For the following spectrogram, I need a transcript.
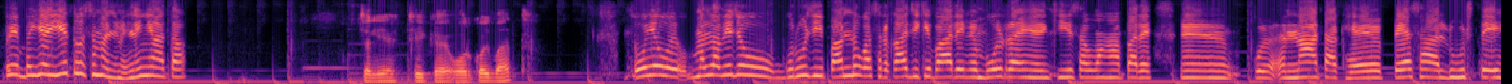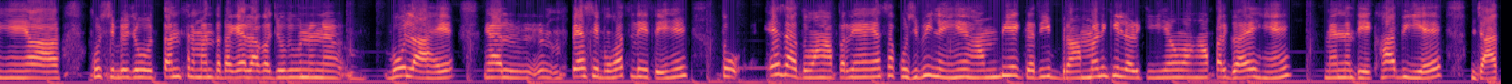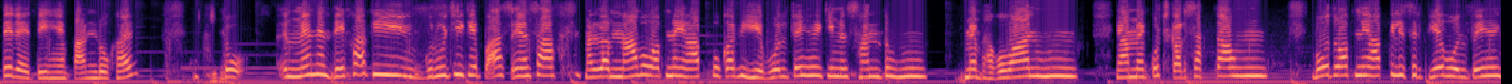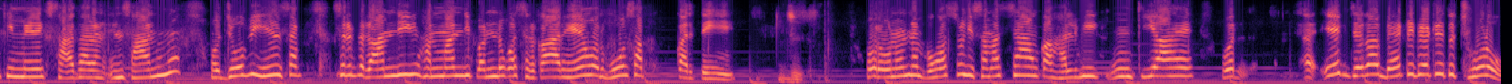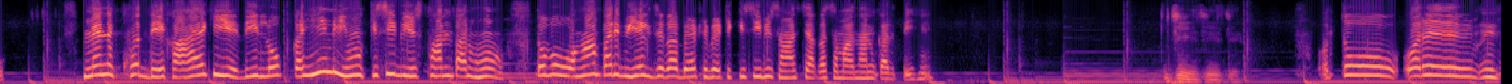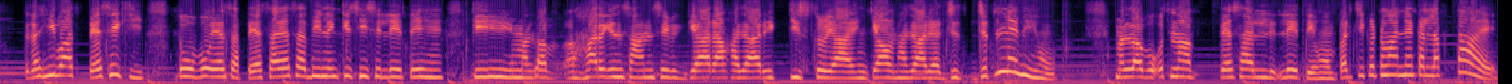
तो भैया ये तो समझ में नहीं आता चलिए ठीक है और कोई बात? तो ये मतलब ये जो गुरुजी पांडु का सरकार जी के बारे में बोल रहे हैं कि ये सब वहाँ पर नाटक है पैसा लूटते हैं या कुछ भी जो तंत्र मंत्र वगैरह का जो भी उन्होंने बोला है या पैसे बहुत लेते हैं तो ऐसा तो वहाँ पर ऐसा कुछ भी नहीं है। हम भी एक गरीब ब्राह्मण की लड़की है वहाँ पर गए हैं मैंने देखा भी है जाते रहते हैं पांडोखर तो मैंने देखा कि गुरुजी के पास ऐसा मतलब ना वो अपने आप को कभी ये बोलते हैं कि मैं संत हूँ मैं भगवान हूँ या मैं कुछ कर सकता हूँ। वो तो अपने आप के लिए सिर्फ़ ये बोलते हैं कि मैं एक साधारण इंसान हूँ और जो भी है सब सिर्फ़ राम जी हनुमान जी पंडो का सरकार है और वो सब करते हैं। जी। और उन्होंने बहुत सी समस्याओं का हल भी किया है और एक जगह बैठे बैठे तो छोड़ो। मैंने खुद देखा है कि यदि लोग कहीं भी हों किसी भी स्थान पर हों तो वो वहाँ पर भी एक जगह बैठे बैठे किसी भी समस्या का समाधान करते हैं। जी जी जी। तो और रही बात पैसे की तो वो ऐसा पैसा ऐसा भी नहीं किसी से लेते हैं कि मतलब हर इंसान से ग्यारह हज़ार इक्कीस सौ या इक्यावन हज़ार या जि, जितने भी हों मतलब उतना पैसा लेते हों पर्ची कटवाने का लगता है।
